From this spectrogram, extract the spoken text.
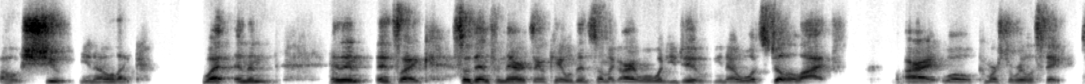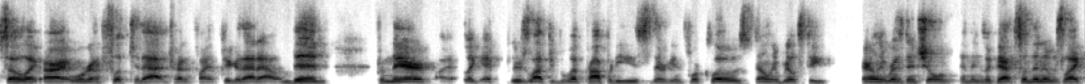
oh shoot, you know, like what? And then and then it's like, so then from there it's like, okay, well then so I'm like, all right, well, what do you do? You know, what's still alive? All right, well, commercial real estate. So like, all right, we're gonna flip to that and try to find figure that out. And then from there, like there's a lot of people who have properties, they're getting foreclosed, not only real estate, not only residential and things like that. So then it was like,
